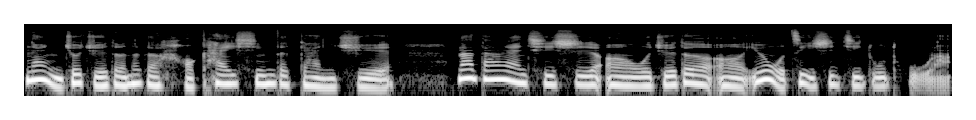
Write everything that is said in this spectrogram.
那你就觉得那个好开心的感觉。那当然，其实呃，我觉得呃，因为我自己是基督徒啦。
